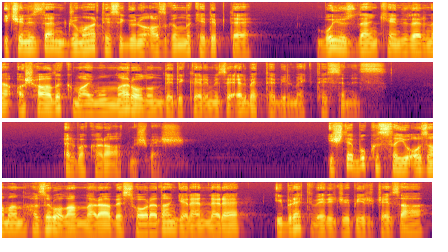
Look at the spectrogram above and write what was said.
İçinizden cumartesi günü azgınlık edip de bu yüzden kendilerine aşağılık maymunlar olun dediklerimizi elbette bilmektesiniz. El-Bakara 65 İşte bu kıssayı o zaman hazır olanlara ve sonradan gelenlere ibret verici bir ceza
